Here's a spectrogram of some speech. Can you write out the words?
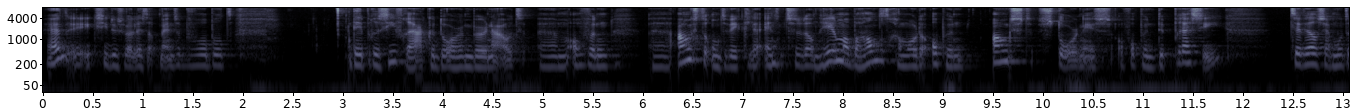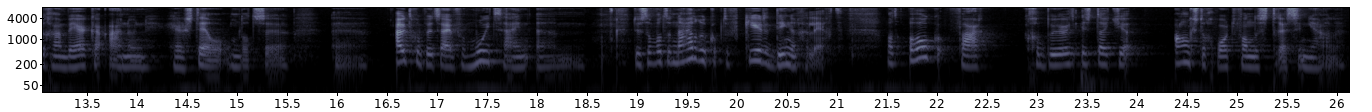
Hè, ik zie dus wel eens dat mensen bijvoorbeeld depressief raken door hun burn-out um, of een uh, angst te ontwikkelen en ze dan helemaal behandeld gaan worden op hun angststoornis of op hun depressie, terwijl zij moeten gaan werken aan hun herstel omdat ze uh, uitgeput zijn, vermoeid zijn. Um, dus dan wordt de nadruk op de verkeerde dingen gelegd. Wat ook vaak gebeurt, is dat je angstig wordt van de stresssignalen.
